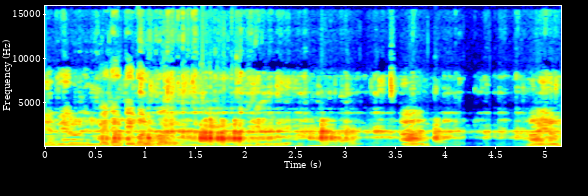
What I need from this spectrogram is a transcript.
ये मेरे लिए बैठो टेबल पर हाँ हाँ एम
